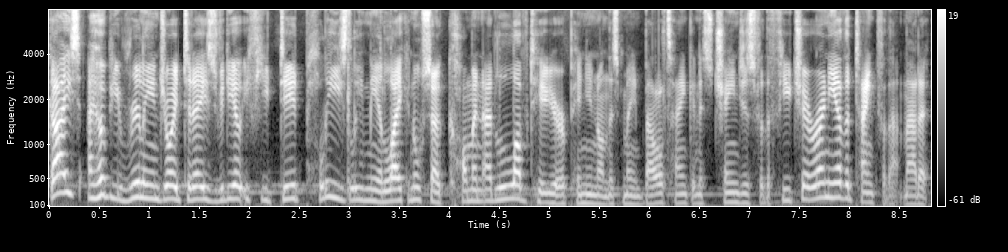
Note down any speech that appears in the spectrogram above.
Guys, I hope you really enjoyed today's video. If you did, please leave me a like and also a comment. I'd love to hear your opinion on this main battle tank and its changes for the future, or any other tank for that matter.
